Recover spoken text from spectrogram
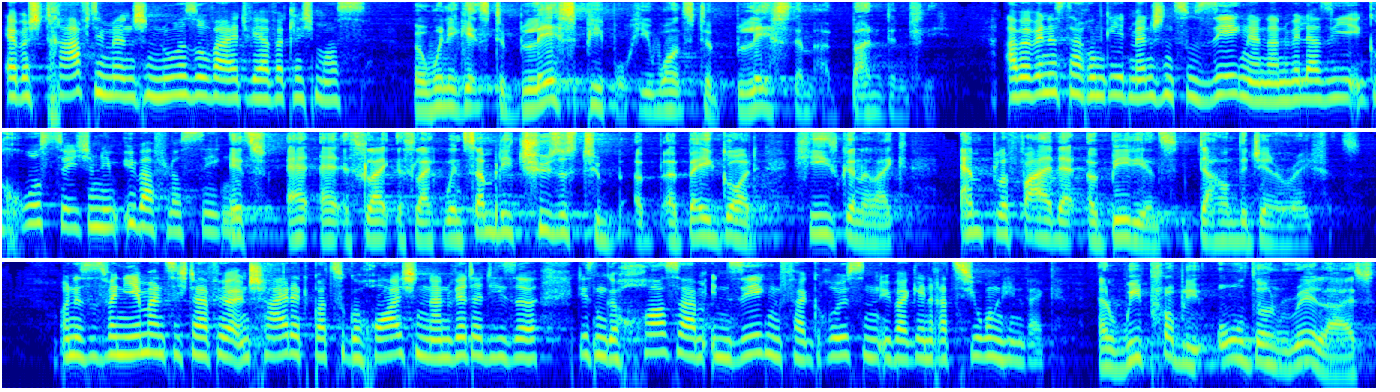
Er bestraft die Menschen nur so weit, wie er wirklich muss. But when he gets to bless people, he wants to bless them abundantly. Aber wenn es darum geht, Menschen zu segnen, dann will er sie großzügig und im Überfluss segnen. It's, it's, like, it's like when somebody chooses to obey God, he's going to like amplify that obedience down the generations. Und es ist, wenn jemand sich dafür entscheidet, Gott zu gehorchen, dann wird er diese, diesen Gehorsam in Segen vergrößern über Generationen hinweg. And we probably all don't realize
